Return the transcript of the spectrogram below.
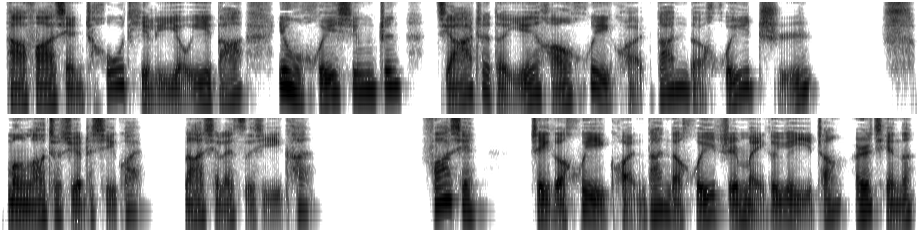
他发现抽屉里有一沓用回形针夹着的银行汇款单的回执，猛狼就觉得奇怪，拿起来仔细一看，发现这个汇款单的回执每个月一张，而且呢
